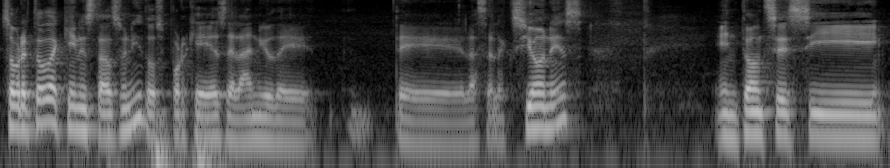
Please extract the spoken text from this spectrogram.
sobre todo aquí en Estados Unidos, porque es el año de, de las elecciones. Entonces, si,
